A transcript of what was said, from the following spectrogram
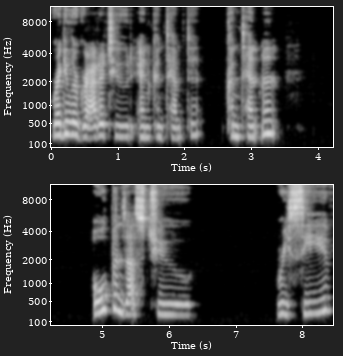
regular gratitude and contentment opens us to receive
